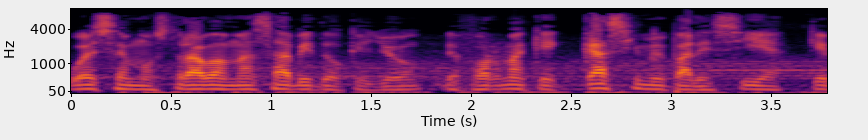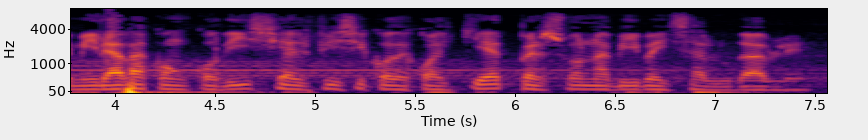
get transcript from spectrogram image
Wes se mostraba más ávido que yo, de forma que casi me parecía que miraba con codicia el físico de cualquier persona viva y saludable.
